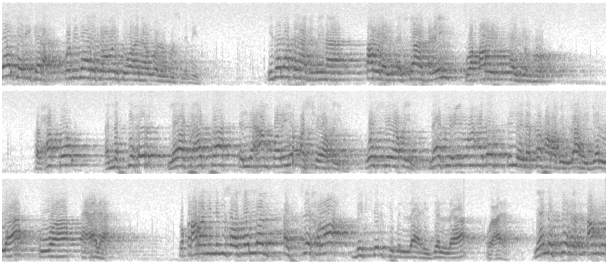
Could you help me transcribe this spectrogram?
لا شريك له. وبذلك أمرت وأنا أول المسلمين. إذا لا تنافي بين قولي الشافعي وقول الجمهور. فالحق أن السحر لا يتأتى إلا عن طريق الشياطين والشياطين لا تعين أحدا إلا إذا كفر بالله جل وعلا. وقرن النبي صلى الله عليه وسلم السحر بالشرك بالله جل وعلا. لأن السحر أمر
